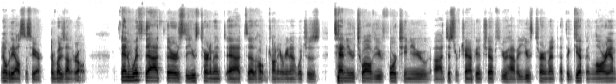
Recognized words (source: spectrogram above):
nobody else is here. Everybody's on the road. And with that, there's the youth tournament at uh, the Houghton County Arena, which is 10U, 12U, 14U uh, district championships. You have a youth tournament at the GIP in Laurium.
